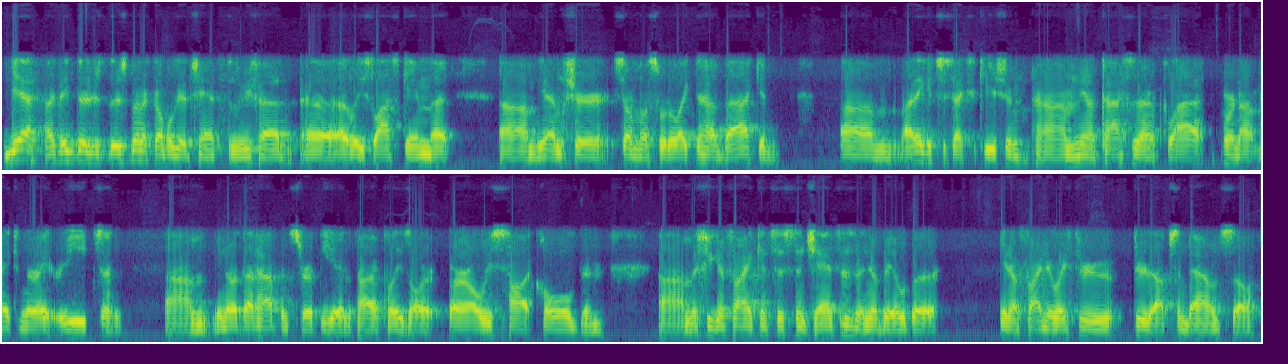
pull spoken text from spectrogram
Yeah, I think there's there's been a couple good chances we've had uh, at least last game that um, yeah I'm sure some of us would have liked to have back and um, I think it's just execution. Um, you know, passes aren't flat. We're not making the right reads, and um, you know that happens throughout the year. The power plays are are always hot, cold, and um, if you can find consistent chances, then you'll be able to you know find your way through through the ups and downs. So.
